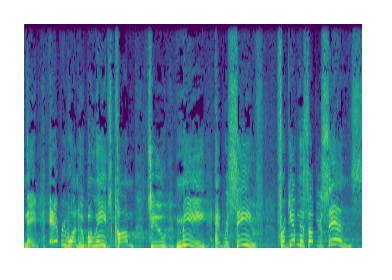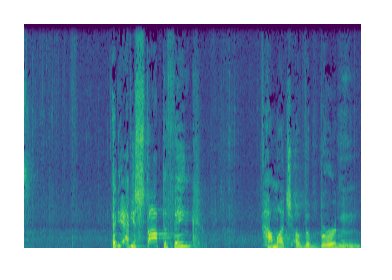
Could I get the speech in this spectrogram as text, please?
name. Everyone who believes, come to me and receive forgiveness of your sins. Have you, have you stopped to think how much of the burden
